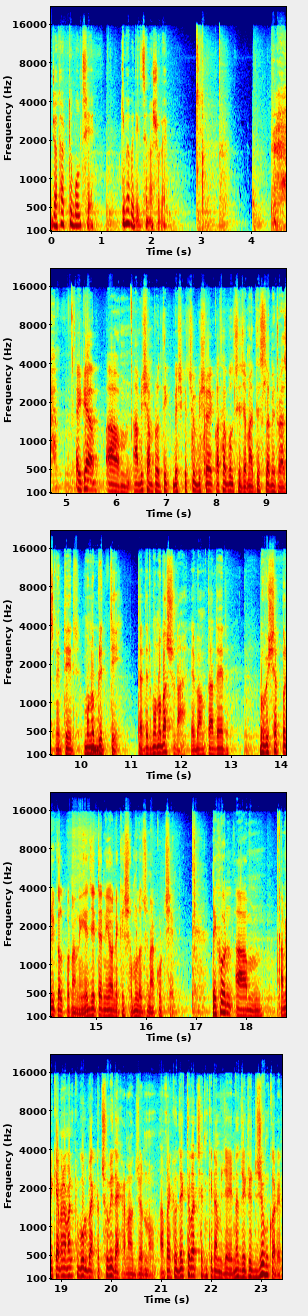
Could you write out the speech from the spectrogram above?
যথার্থ বলছে? কীভাবে দেখছেন আসলে? এইটা আম, সাম্প্রতিক বেশ কিছু বিষয়ে কথা বলছি জামায়াত ইসলামের রাজনীতির মনোবৃত্তি তাদের মনোবাসনা এবং তাদের ভবিষ্যৎ পরিকল্পনা নিয়ে যেটা নিয়ে অনেকে সমালোচনা করছে। দেখুন আম, ক্যামেরাম্যানকে বলব একটা ছবি দেখানোর জন্য। আপনারা কেউ দেখতে পাচ্ছেন কিনা আমি জানি না যে জুম করেন।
